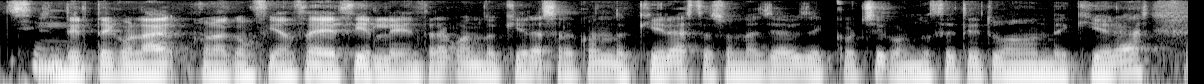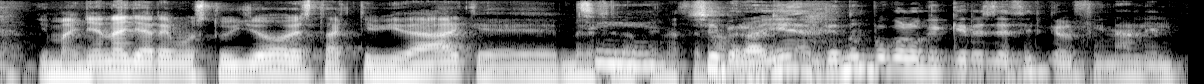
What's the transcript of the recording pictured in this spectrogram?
Sí. sentirte con la, con la confianza de decirle, entra cuando quieras, sal cuando quieras, estas son las llaves del coche, condúcete tú a donde quieras y mañana ya haremos tú y yo esta actividad que merece Sí. la pena hacer. Sí, pero ahí entiendo un poco lo que quieres decir, que al final el,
